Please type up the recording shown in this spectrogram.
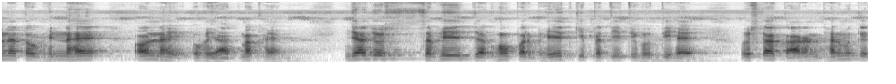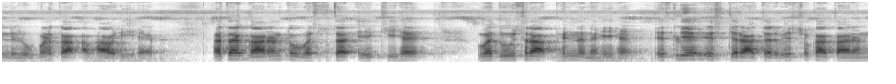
न तो भिन्न है और न ही उभयात्मक है। यह जो सभी जगहों पर भेद की प्रतीति होती है, उसका कारण धर्म के निरूपण का अभाव ही है। अतः कारण तो वस्तुतः एक ही है, वह दूसरा भिन्न नहीं है। इसलिए इस चराचर विश्व का कारण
